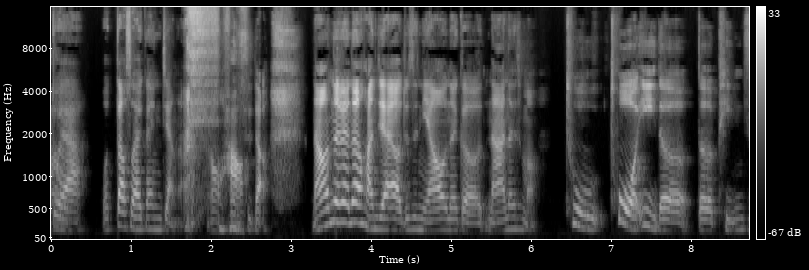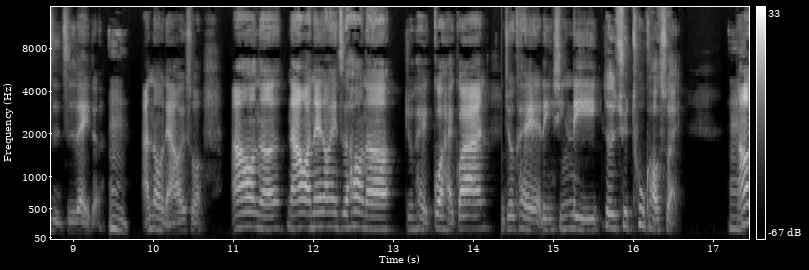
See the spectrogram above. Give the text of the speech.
对啊，我到时候再跟你讲啊。哦，好，知道。然后那边那个环节还有就是你要那个拿那什么吐唾液的的瓶子之类的。嗯，啊，那我等下会说。然后呢，拿完那东西之后呢，就可以过海关，你就可以领行李，就是去吐口水。然后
